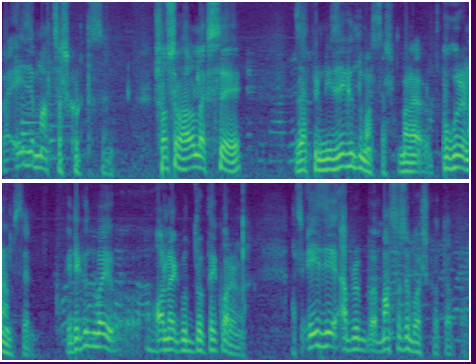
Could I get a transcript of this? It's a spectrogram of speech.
বা এই যে মাছ চাষ করতেছেন সবচেয়ে ভালো লাগছে যে আপনি নিজে কিন্তু মাছ চাষ মানে পুকুরে নামছেন। এটা কিন্তু ভাই অনেক উদ্যোক্তাই করে না। আচ্ছা এই যে আপনি মাছ চাষের বয়স কত আপনার?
